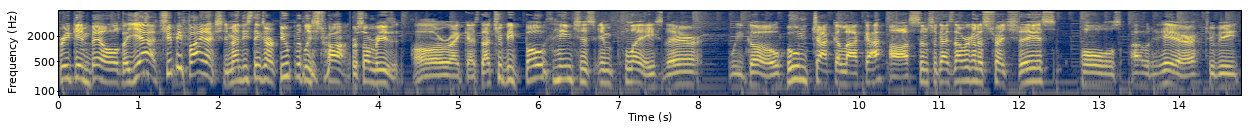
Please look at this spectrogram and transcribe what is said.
freaking build. But yeah, it should be fine actually, man. These things are stupidly strong for some reason. All right, guys, that should be both hinges in place. There we go. Boom chakalaka. Awesome. So guys, now we're gonna stretch this poles out here to be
